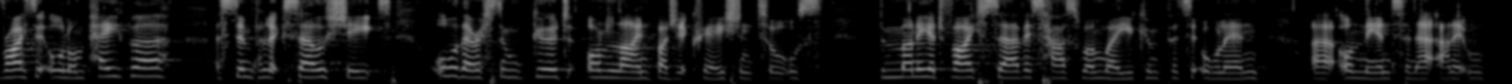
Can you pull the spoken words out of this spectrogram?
write it all on paper, a simple Excel sheet, or there are some good online budget creation tools. The Money Advice Service has one where you can put it all in uh, on the internet and it will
